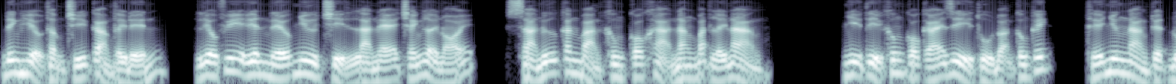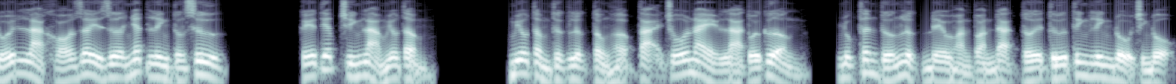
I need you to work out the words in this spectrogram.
Đinh hiệu thậm chí cảm thấy đến liều phi yên nếu như chỉ là né tránh lời nói, xà nữ căn bản không có khả năng bắt lấy nàng. Nhị tỷ không có cái gì thủ đoạn công kích, thế nhưng nàng tuyệt đối là khó dây dưa nhất linh tướng sư kế tiếp chính là miêu tầm. Miêu tầm thực lực tổng hợp tại chỗ này là tối cường, nhục thân tướng lực đều hoàn toàn đạt tới tứ tinh linh đồ trình độ.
